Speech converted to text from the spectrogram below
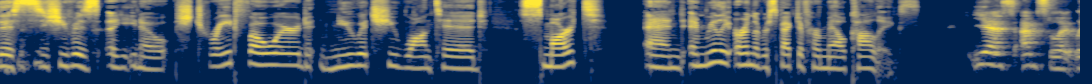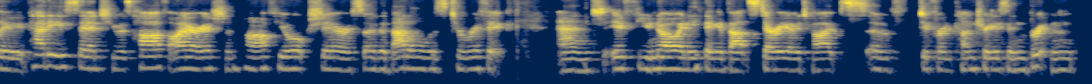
This, she was, uh, you know, straightforward, knew what she wanted, smart, and and really earn the respect of her male colleagues. Yes, absolutely. Paddy said she was half Irish and half Yorkshire, so the battle was terrific. And if you know anything about stereotypes of different countries in Britain,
